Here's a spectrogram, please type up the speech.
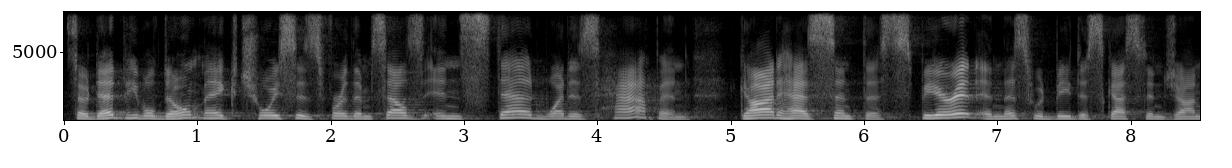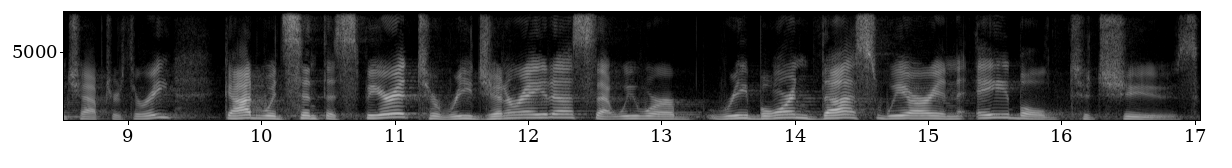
So dead people don't make choices for themselves. Instead, what has happened, God has sent the Spirit, and this would be discussed in John chapter 3. God would send the Spirit to regenerate us, that we were reborn. Thus, we are enabled to choose.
